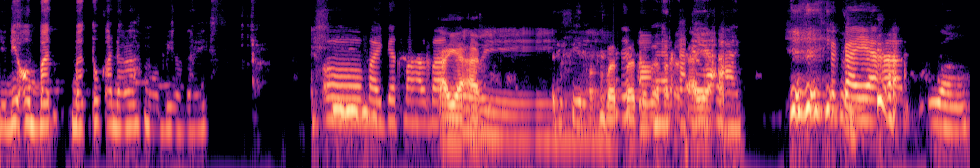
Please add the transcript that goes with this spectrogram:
Jadi obat batuk adalah mobil guys. Oh my God, mahal banget. Kayaan. Obat batu pamer kekayaan. kekayaan uang.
